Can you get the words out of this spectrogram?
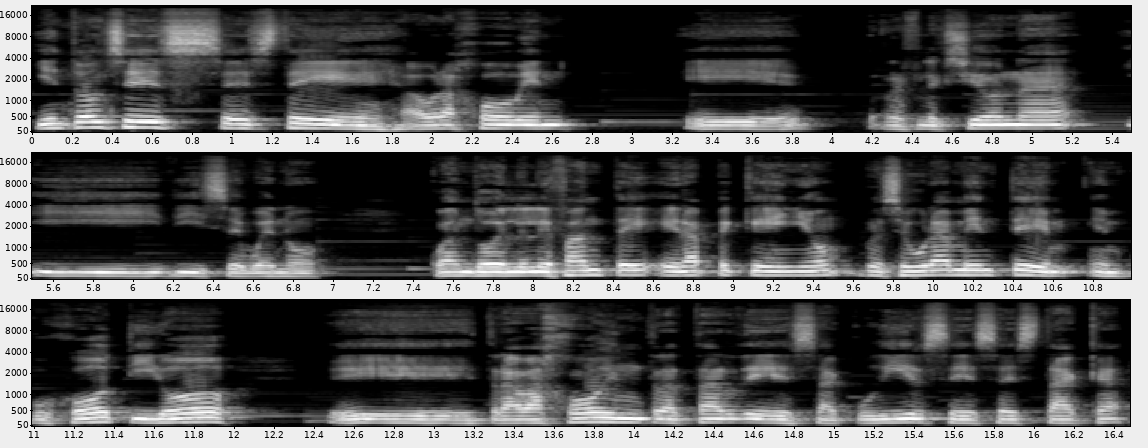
Y entonces este ahora joven eh, reflexiona y dice, bueno, cuando el elefante era pequeño, pues seguramente empujó, tiró, eh, trabajó en tratar de sacudirse esa estaca,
